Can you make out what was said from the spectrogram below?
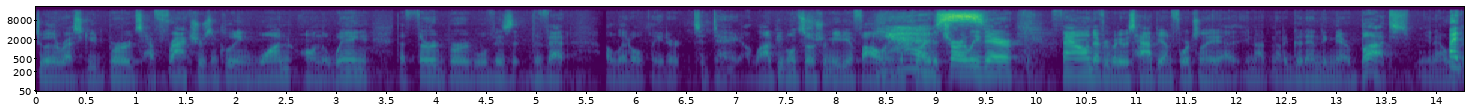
Two of the rescued birds have fractures, including one on the wing. The third bird will visit the vet a little later today. A lot of people on social media following yes. the plight of Charlie there found. Everybody was happy. Unfortunately, uh, not not a good ending there. But you know, but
